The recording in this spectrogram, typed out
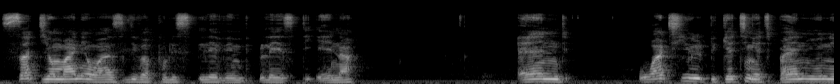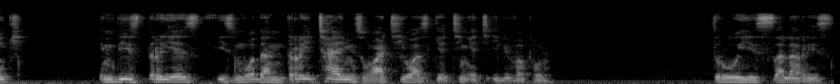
satyo money was liverpool's 11th place diana and what you'll be getting at bion munich in these three years is more than three times what he was getting at Liverpool through his salaries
